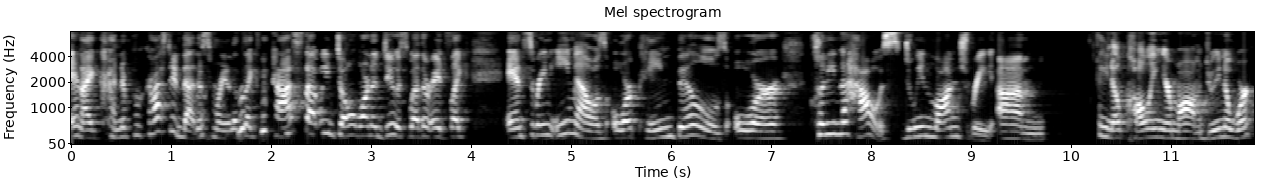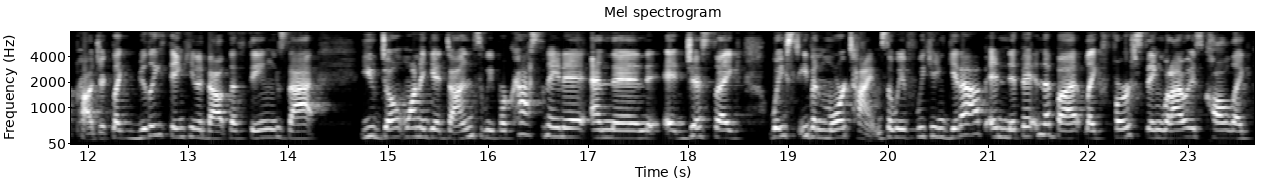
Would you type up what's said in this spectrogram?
and I kind of procrastinated that this morning. It's like tasks that we don't want to do. Is whether it's like answering emails or paying bills or cleaning the house, doing laundry. Um, you know, calling your mom, doing a work project, like really thinking about the things that you don't want to get done. So we procrastinate it and then it just like waste even more time. So if we can get up and nip it in the butt, like first thing, what I always call like,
